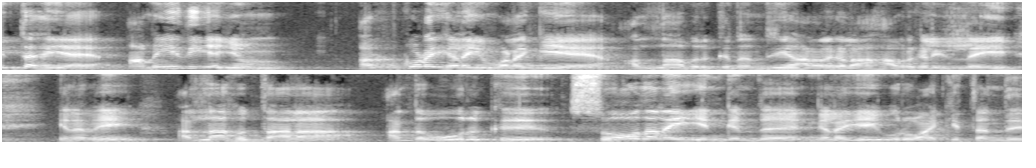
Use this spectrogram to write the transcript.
இத்தகைய அமைதியையும் அருட்கொடைகளையும் வழங்கிய அல்லாவிற்கு நன்றியாளர்களாக அவர்கள் இல்லை. எனவே அல்லாஹு தாலா அந்த ஊருக்கு சோதனை என்கின்ற நிலையை உருவாக்கி தந்து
